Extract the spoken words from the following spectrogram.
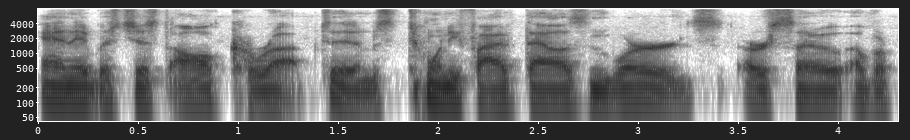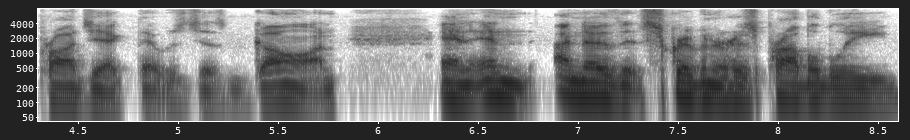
and it was just all corrupt. It was 25,000 words or so of a project that was just gone. And, and I know that Scrivener has probably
